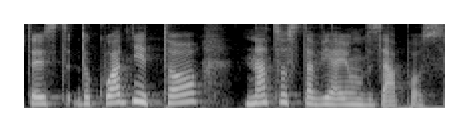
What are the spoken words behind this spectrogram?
To jest dokładnie to, na co stawiają w zapos.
